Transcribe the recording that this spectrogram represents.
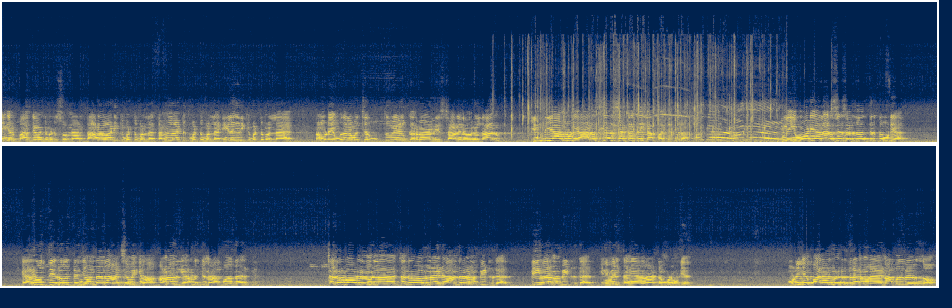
நீங்கள் பார்க்க வேண்டும் என்று சொன்னால் தாளவாடிக்கு மட்டுமல்ல தமிழ்நாட்டுக்கு மட்டுமல்ல நீலகிரிக்கு மட்டுமல்ல நம்முடைய முதலமைச்சர் முத்துவேல் கருணாநிதி ஸ்டாலின் அவர்கள் தான் இந்தியாவினுடைய அரசியல் சட்டத்தை காப்பாற்றிருக்கிறார் இன்னைக்கு மோடியால் அரசியல் சட்டத்தை திருத்த முடியாது. இருநூத்தி எழுபத்தஞ்சு வந்தாதான் ஆட்சி அமைக்கலாம். ஆனா அவருக்கு இருநூத்தி நாற்பது தான் இருக்கு. சந்திரபாபு நம்ம சந்திரபாபு நாயுடு ஆந்திராவை நம்பிட்டு இருக்காரு. பீகார் நம்பிட்டு இருக்காரு. இனிமேல் தனியால ஆட்டம் போட முடியாது. முடிஞ்ச பாராளுமன்றத்துல நம்ம நாற்பது பேர் இருந்தோம்.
